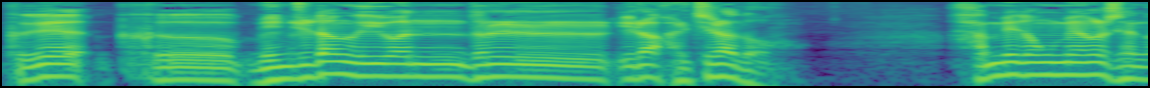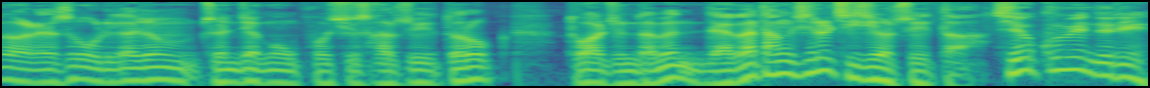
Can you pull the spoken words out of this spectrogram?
그게 그 민주당 의원들이라 할지라도 한미동맹을 생각을 해서 우리가 좀 전쟁 공포 없이 살수 있도록 도와준다면 내가 당신을 지지할 수 있다. 지역 구민들이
